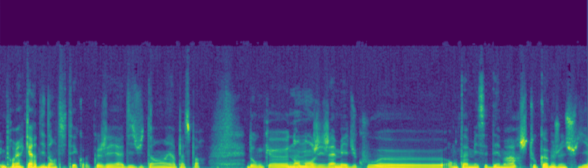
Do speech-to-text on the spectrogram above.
une première carte d'identité que j'ai à 18 ans et un passeport. Donc non, non, j'ai jamais du coup entamé cette démarche, tout comme je ne suis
